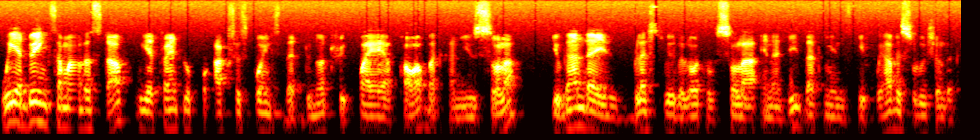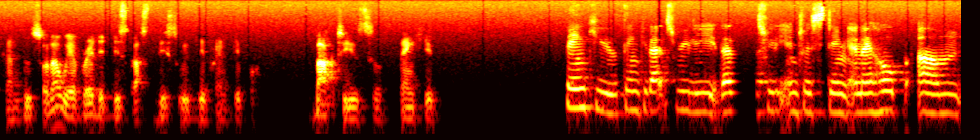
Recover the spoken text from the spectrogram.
We are doing some other stuff. We are trying to look for access points that do not require power but can use solar. Uganda is blessed with a lot of solar energy. That means if we have a solution that can do solar, we have already discussed this with different people. Back to you, Sue. Thank you. Thank you. Thank you. That's really that's really interesting. And I hope um,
